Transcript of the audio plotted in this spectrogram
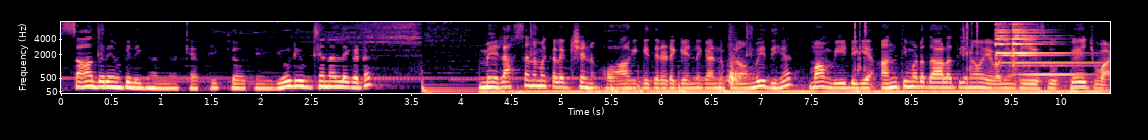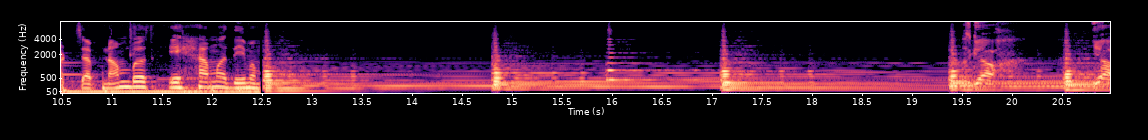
සාදරෙන් පිළිගන්න කැපික්ලෝතින් YouTube channel එකට මේ ලස්සනම කලෙක්ෂන් ඔයාගේ ගෙදරට ගෙන්න්න ගන්න පුළන් විදිහ මං වීඩිගේ අන්තිමට දාලා තිනවා ඒවගේ Facebook පේජ් WhatsApp නම්බර්ස් ඒ හැම දේම Let's go. Yo.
